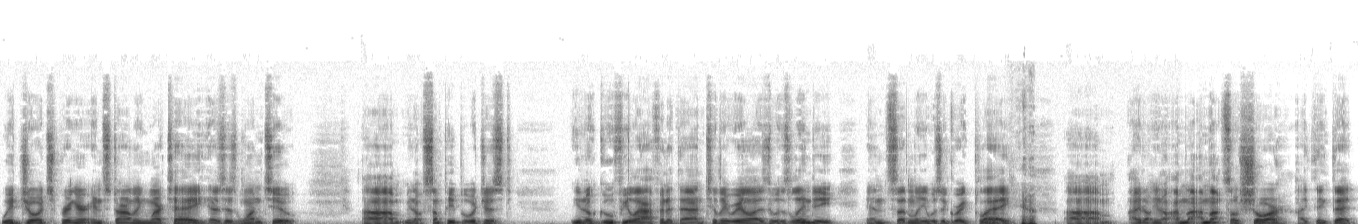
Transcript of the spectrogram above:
with George Springer and Starling Marte as his one-two. Um, you know, some people were just you know goofy laughing at that until they realized it was Lindy, and suddenly it was a great play. Yeah. Um, I don't, you know, I'm not, I'm not so sure. I think that,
